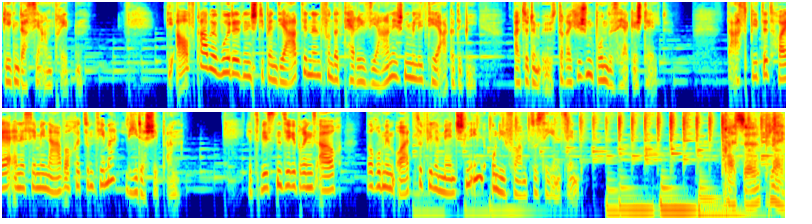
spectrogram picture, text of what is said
gegen das sie antreten. Die Aufgabe wurde den Stipendiatinnen von der Theresianischen Militärakademie, also dem österreichischen Bundesheer, gestellt. Das bietet heuer eine Seminarwoche zum Thema Leadership an. Jetzt wissen Sie übrigens auch, warum im Ort so viele Menschen in Uniform zu sehen sind. Presse Play.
